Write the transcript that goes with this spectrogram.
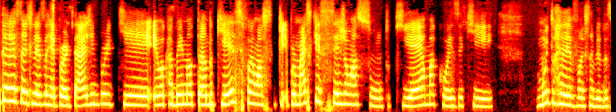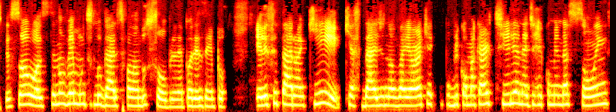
Interessante nessa reportagem porque eu acabei notando que esse foi um que, por mais que esse seja um assunto que é uma coisa que muito relevante na vida das pessoas, você não vê muitos lugares falando sobre, né? Por exemplo, eles citaram aqui que a cidade de Nova York publicou uma cartilha, né, de recomendações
